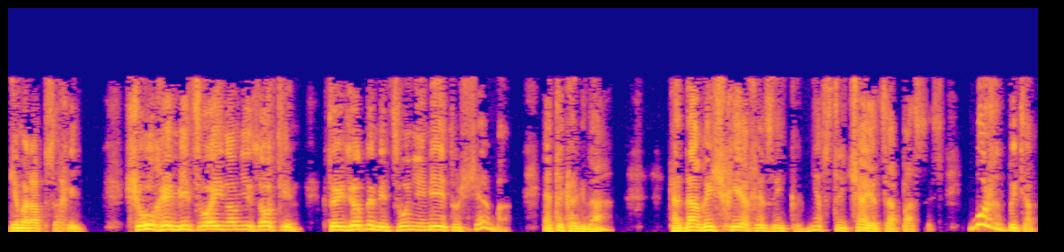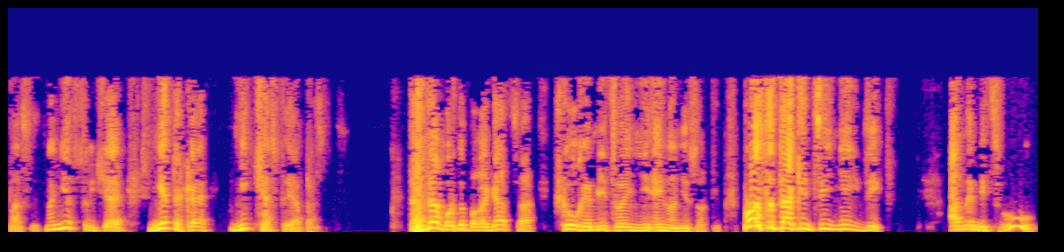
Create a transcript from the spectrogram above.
Гемора Псахим. Шухай митцва и нам низокин. Кто идет на митцву, не имеет ущерба. Это когда? Когда в языку не встречается опасность. Может быть опасность, но не встречая, не такая нечастая опасность. Тогда можно полагаться, что митцва и не Просто так идти не иди. А на митцву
